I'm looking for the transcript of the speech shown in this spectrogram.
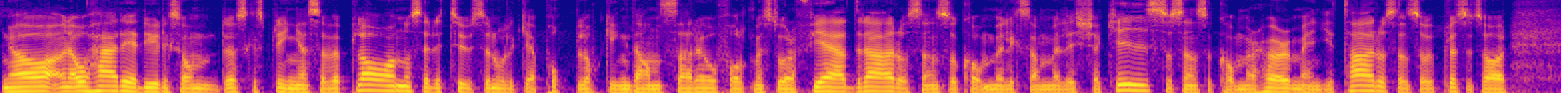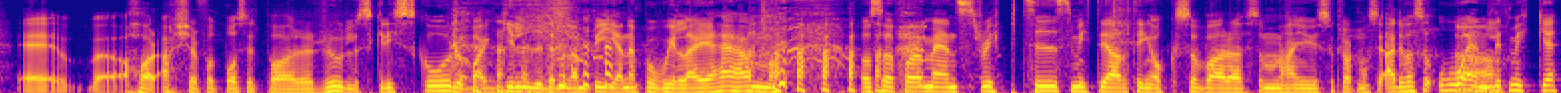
Ja, och här är det ju liksom, det ska springas över plan och så är det tusen olika poplocking-dansare och folk med stora fjädrar och sen så kommer liksom Alicia Keys och sen så kommer Her med en gitarr och sen så plötsligt så har Eh, har Usher fått på sig ett par rullskridskor och bara glider mellan benen på Will I Am. Och, och så får de med en striptease mitt i allting också bara som han ju såklart måste... Ah, det var så oändligt mycket.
